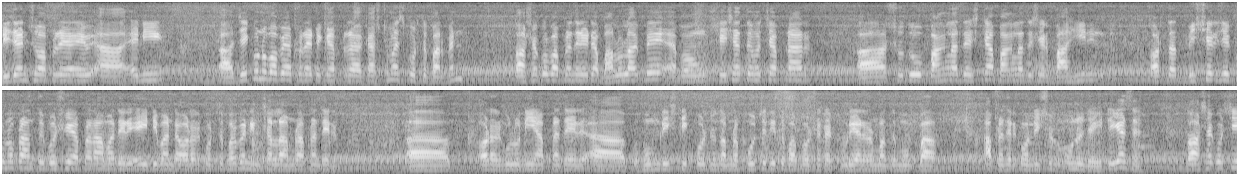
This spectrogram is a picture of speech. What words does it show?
ডিজাইন সহ আপনারা এনি যে কোনোভাবে আপনারা এটাকে আপনারা কাস্টমাইজ করতে পারবেন। তো আশা করব আপনাদের এটা ভালো লাগবে এবং সেই সাথে হচ্ছে আপনার শুধু বাংলাদেশ না বাংলাদেশের বাহির, অর্থাৎ বিশ্বের যে কোনো প্রান্তে বসে আপনারা আমাদের এই ডিমান্ডটা অর্ডার করতে পারবেন। ইনশাল্লাহ আমরা আপনাদের অর্ডারগুলো নিয়ে আপনাদের হোম ডিস্ট্রিক্ট পর্যন্ত আমরা পৌঁছে দিতে পারব সেটা কুরিয়ারের মাধ্যমে বা আপনাদের কন্ডিশন অনুযায়ী, ঠিক আছে? তো আশা করছি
